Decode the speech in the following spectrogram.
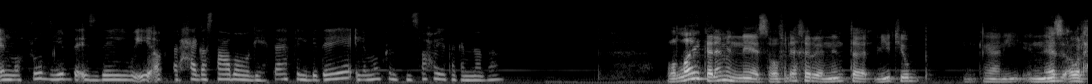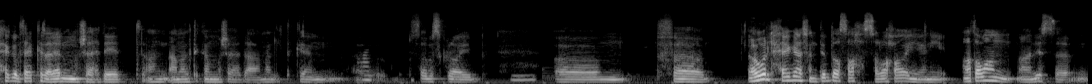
المفروض يبدأ إزاي وإيه أكتر حاجة صعبة واجهتها في البداية اللي ممكن تنصحه يتجنبها والله كلام الناس هو في الآخر إن أنت اليوتيوب يعني الناس أول حاجة بتركز عليها المشاهدات عملت كام مشاهدة عملت كام subscribe مم. أم، ف أول حاجة عشان تبدأ صح الصراحة يعني أنا طبعا أنا لسه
